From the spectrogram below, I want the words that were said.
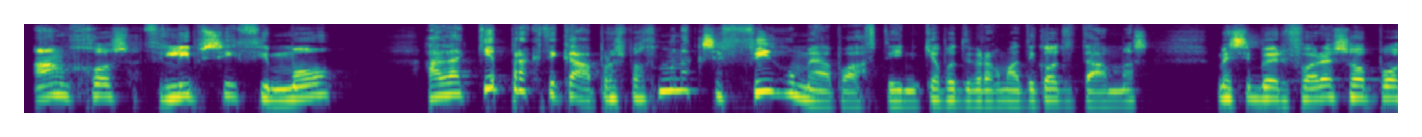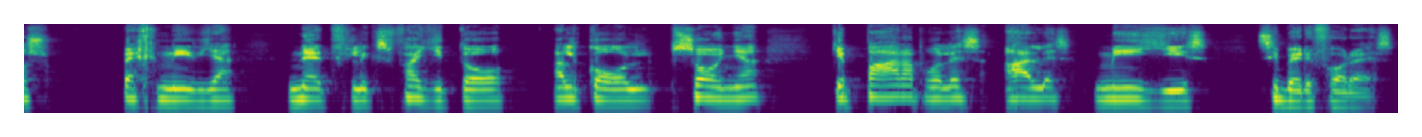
άγχος, θλίψη, θυμό, αλλά και πρακτικά. Προσπαθούμε να ξεφύγουμε από αυτήν και από την πραγματικότητά μας με συμπεριφορές όπως παιχνίδια, Netflix, φαγητό, αλκοόλ, ψώνια και πάρα πολλές άλλες μη υγιείς συμπεριφορές.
